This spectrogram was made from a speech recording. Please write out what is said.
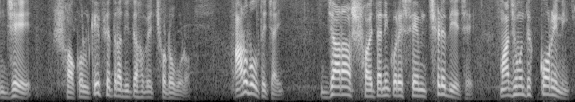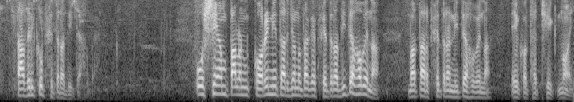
যে সকলকেই ফেতরা দিতে হবে ছোট বড়। আরও বলতে চাই, যারা শয়তানি করে সেম ছেড়ে দিয়েছে, মাঝে মধ্যে করেনি, তাদেরকেও ফেতরা দিতে হবে। ও শ্যাম পালন করেনি, তার জন্য তাকে ফেতরা দিতে হবে না, বা তার ফেতরা নিতে হবে না এই কথা ঠিক নয়।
